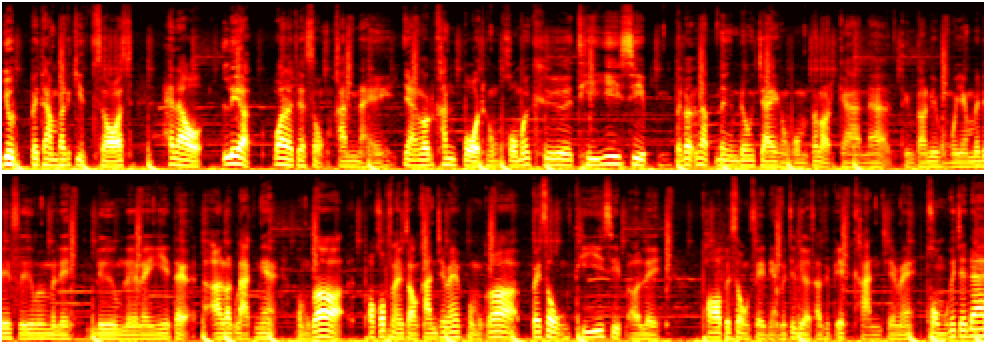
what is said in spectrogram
หยุดไปทำภารกิจซอสให้เราเลือกว่าเราจะส่งคันไหน อย่างรถคันโปรดของผมก็คือ T20 เป็นรถอันดับหนึ่งดวงใจของผมตลอดกาลนะถึงตอนนี้ผมก็ยังไม่ได้ซื้อมันมาเลยลืมเลยอะไรอย่างนี้ แต่เอาหลักๆเนี่ยผมก็พอครบ32คันใช่ไหมผมก็ไปส่ง T20 เอาเลยพอไปส่งเสร็จเนี่ยมันจะเหลือ 31 คันใช่ไหม ผมก็จะได้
